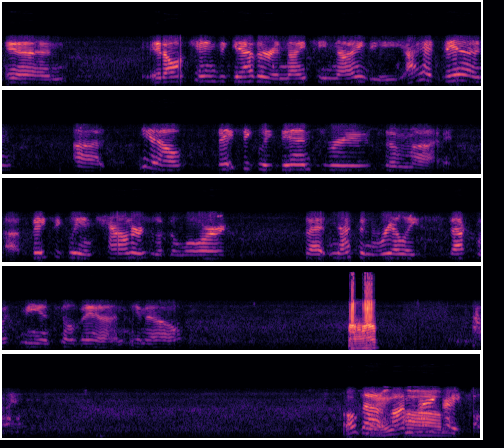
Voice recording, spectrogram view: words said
and it all came together in 1990. I had been, uh, you know, basically been through some uh, uh, basically encounters with the Lord, but nothing really stuck with me until then, you know. Uh huh. Okay. So I'm very um, grateful.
